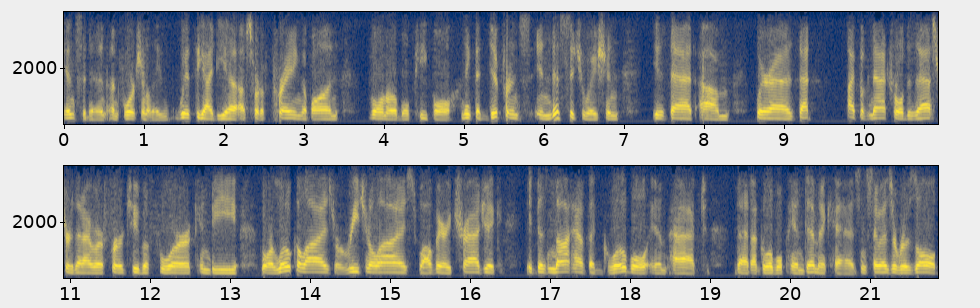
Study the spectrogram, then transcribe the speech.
incident. Unfortunately, with the idea of sort of preying upon vulnerable people. I think the difference in this situation is that um, whereas that type of natural disaster that I referred to before can be more localized or regionalized, while very tragic, it does not have the global impact that a global pandemic has. And so as a result,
